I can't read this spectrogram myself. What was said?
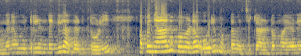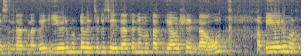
അങ്ങനെ വീട്ടിലുണ്ടെങ്കിൽ അത് എടുത്തോളി. അപ്പോൾ ഞാനിപ്പോൾ ഇവിടെ ഒരു മുട്ട വെച്ചിട്ടാണ് കേട്ടോ മയോണൈസ് ഉണ്ടാക്കുന്നത് ഈ ഒരു മുട്ട വെച്ചിട്ട് ചെയ്താൽ തന്നെ നമുക്ക് അത്യാവശ്യം ഉണ്ടാവും. അപ്പോൾ ഈ ഒരു മുട്ട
